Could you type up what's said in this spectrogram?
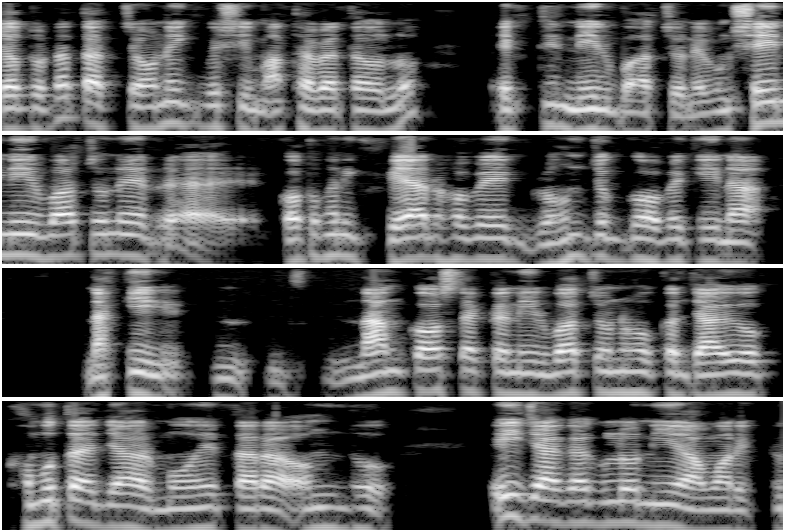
যতটা, তার চেয়ে অনেক বেশি মাথা ব্যথা হলো একটি নির্বাচন এবং সেই নির্বাচনের কতখানি ফেয়ার হবে, গ্রহণযোগ্য হবে কি না নাকি নাম কস্ট একটা নির্বাচন হোক যাই হোক, ক্ষমতায় যাওয়ার মোহে তারা অন্ধ। এই জায়গাগুলো নিয়ে আমার একটু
